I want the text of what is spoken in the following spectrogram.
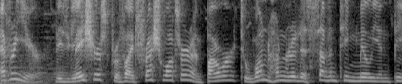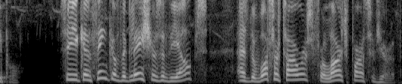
Every year, these glaciers provide fresh water and power to 170 million people. So you can think of the glaciers of the Alps as the water towers for large parts of Europe.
